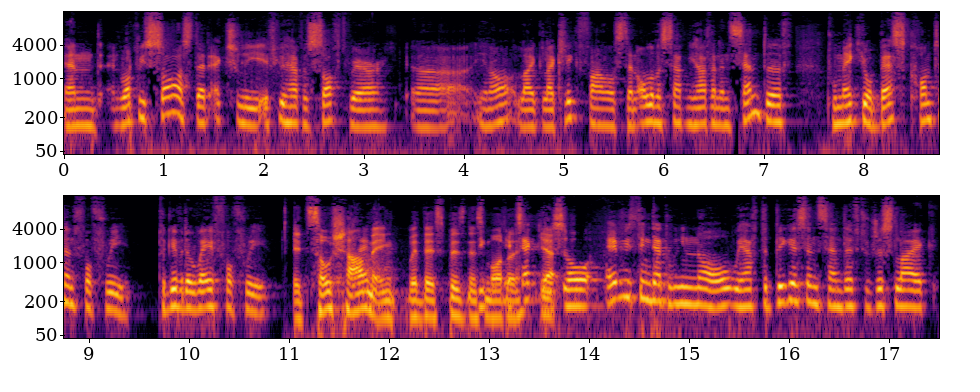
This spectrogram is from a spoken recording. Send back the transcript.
And and what we saw is that actually, if you have a software, uh, you know, like like ClickFunnels, then all of a sudden you have an incentive to make your best content for free, to give it away for free. It's so charming with this business model. Exactly. Yeah. So everything that we know, we have the biggest incentive to just like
